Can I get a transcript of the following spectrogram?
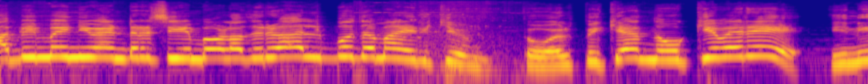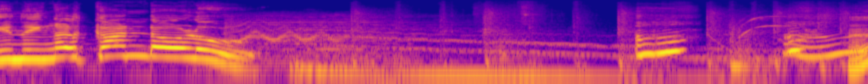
അഭിമന്യു എന്റർ ചെയ്യുമ്പോൾ അതൊരു അത്ഭുതമായിരിക്കും. തോൽപ്പിക്കാൻ നോക്കിയവരെ ഇനി നിങ്ങൾ കണ്ടോളൂ. ഏ?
